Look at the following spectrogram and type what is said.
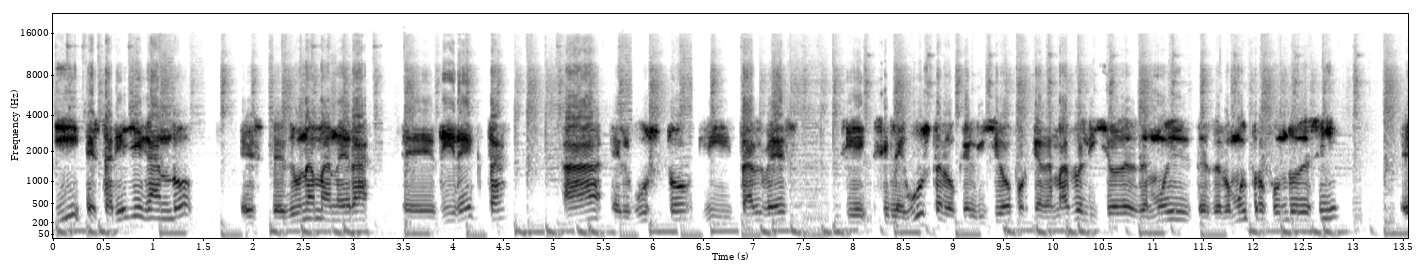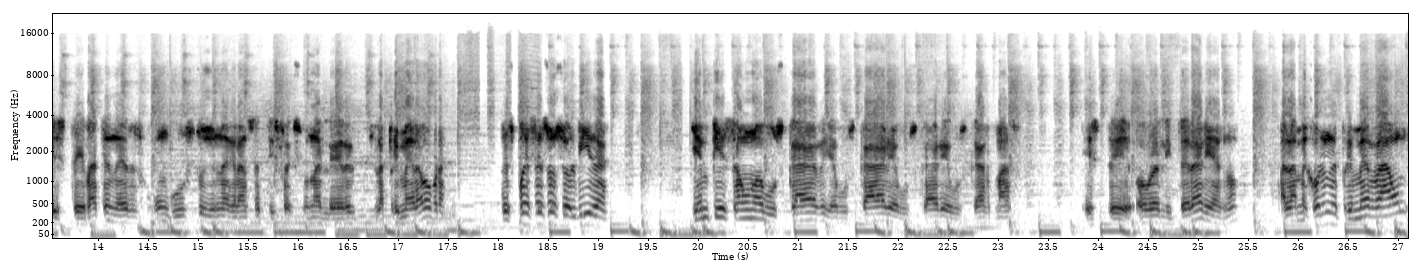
y estaría llegando este, de una manera eh, directa a el gusto y tal vez si, si le gusta lo que eligió, porque además lo eligió desde muy, desde lo muy profundo de sí, este va a tener un gusto y una gran satisfacción al leer la primera obra. Después eso se olvida, ya empieza uno a buscar y a buscar y a buscar y a buscar más este obras literarias, ¿no? A lo mejor en el primer round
